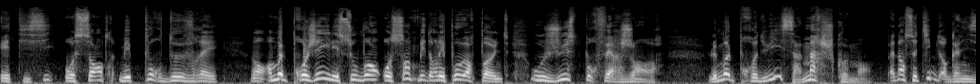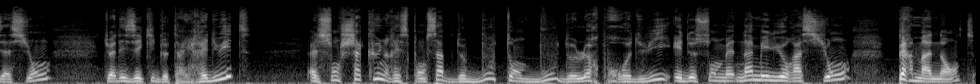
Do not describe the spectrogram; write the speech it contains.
est ici au centre, mais pour de vrai. Non, en mode projet, il est souvent au centre, mais dans les PowerPoint, ou juste pour faire genre. Le mode produit, ça marche comment? Ben, Dans ce type d'organisation, tu as des équipes de taille réduite, elles sont chacune responsables de bout en bout de leur produit et de son amélioration permanente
